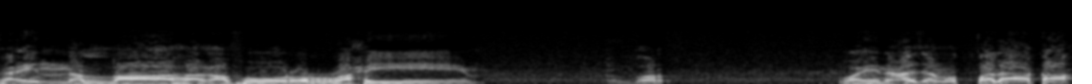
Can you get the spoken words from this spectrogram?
فإن الله غفور رحيم. انظر وإن عزموا الطلاق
